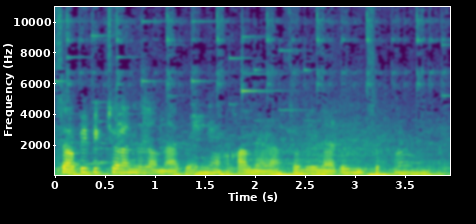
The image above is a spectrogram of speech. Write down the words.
so, pipicturean na lang natin yung camera. Sabihin natin, it's a prank.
